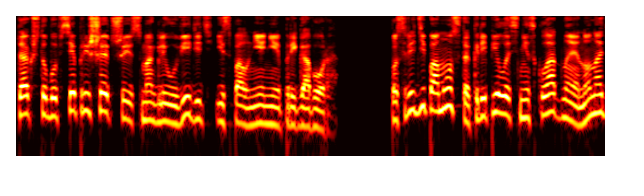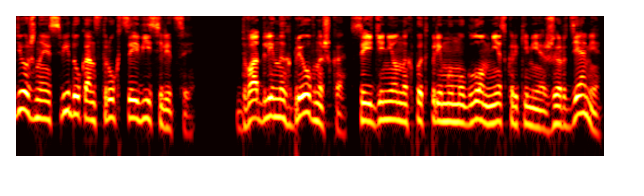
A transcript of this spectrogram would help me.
так чтобы все пришедшие смогли увидеть исполнение приговора. Посреди помоста крепилась нескладная, но надежная с виду конструкция виселицы. Два длинных бревнышка, соединенных под прямым углом несколькими жердями,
